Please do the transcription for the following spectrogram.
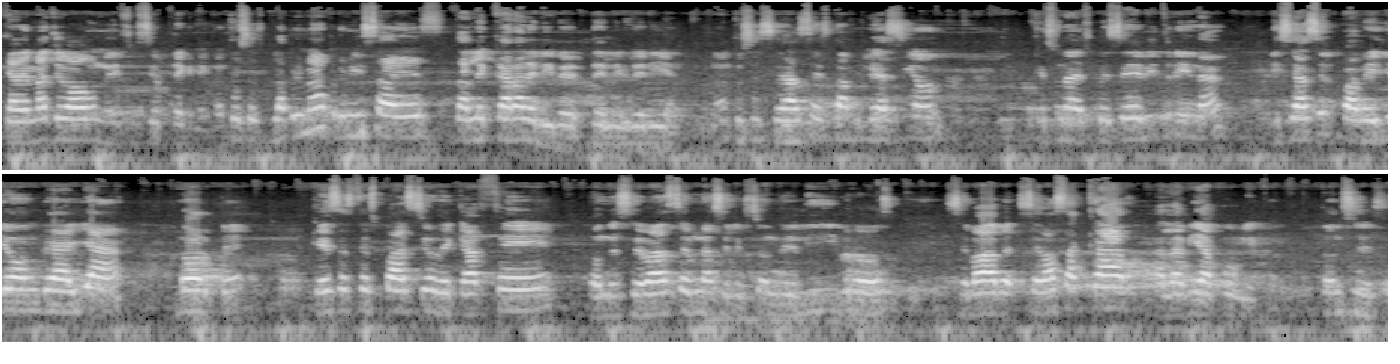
que además llevaba un edificio técnico. Entonces, la primera premisa es darle cara de, librería. Entonces, se hace esta ampliación, que es una especie de vitrina, y se hace el pabellón de allá, norte, que es este espacio de café, donde se va a hacer una selección de libros, se va, se va a sacar a la vía pública. Entonces,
